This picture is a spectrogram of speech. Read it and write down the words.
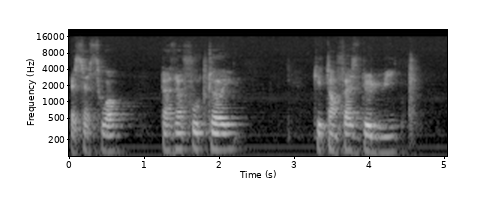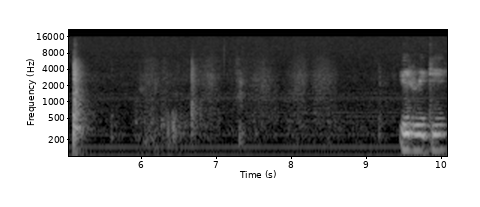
Elle s'assoit dans un fauteuil qui est en face de lui. Il lui dit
